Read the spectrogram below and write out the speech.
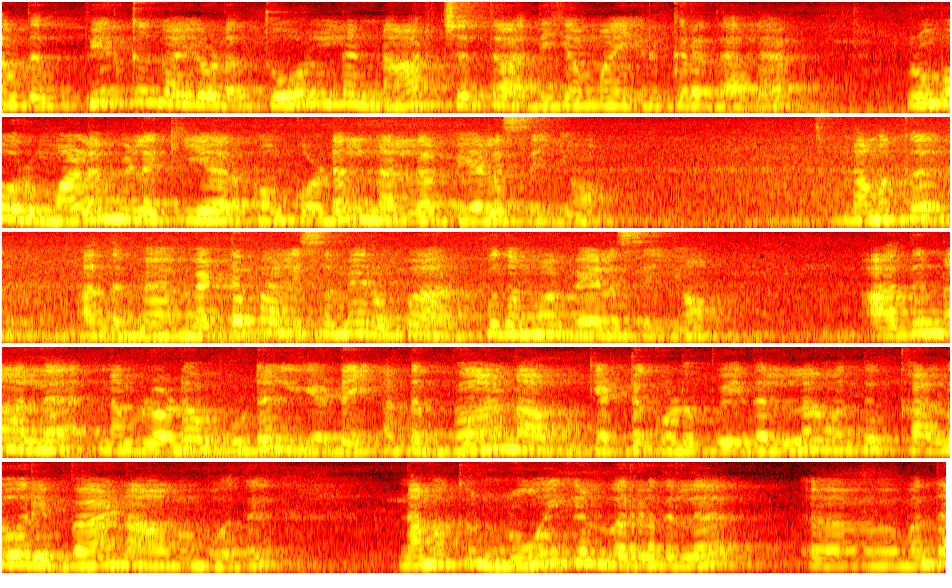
அந்த பீர்க்கங்காயோட தோலில் நார்ச்சத்து அதிகமாக இருக்கிறதால ரொம்ப ஒரு மலம் விளக்கியாக இருக்கும். குடல் நல்லா வேலை செய்யும். நமக்கு அந்த மெ மெட்டபாலிசமே ரொம்ப அற்புதமாக வேலை செய்யும். அதனால நம்மளோட உடல் எடை அந்த பேர்ன் ஆகும் கெட்ட கொழுப்பு இதெல்லாம் வந்து கலோரி பேர்ன் ஆகும்போது நமக்கு நோய்கள் வர்றதில் வந்து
